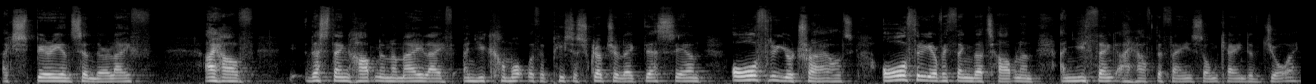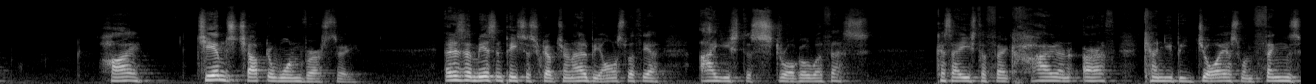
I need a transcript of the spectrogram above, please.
experience in their life. I have this thing happening in my life, and you come up with a piece of scripture like this saying, all through your trials, all through everything that's happening, and you think, I have to find some kind of joy. How? James chapter 1, verse 3. It is an amazing piece of scripture, and I'll be honest with you, I used to struggle with this. Because I used to think, how on earth can you be joyous when things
